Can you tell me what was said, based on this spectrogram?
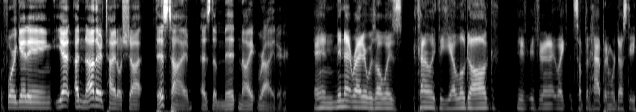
before getting yet another title shot, this time as the Midnight Rider. And Midnight Rider was always kind of like the yellow dog. If, if you're in it, like something happened where Dusty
